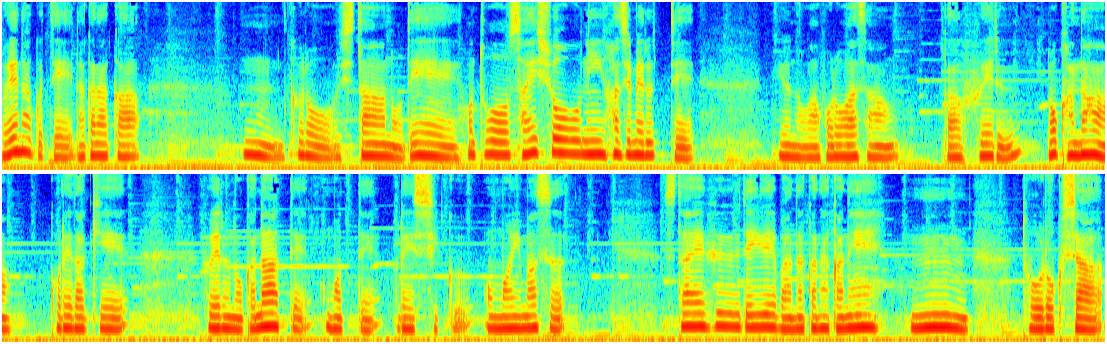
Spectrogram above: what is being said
増えなくてなかなか、うん、苦労したので本当最初に始めるっていうのはフォロワーさんが増えるのかなこれだけ増えるのかなって思って嬉しく思います。スタイフで言えばなかなかねうん登録者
